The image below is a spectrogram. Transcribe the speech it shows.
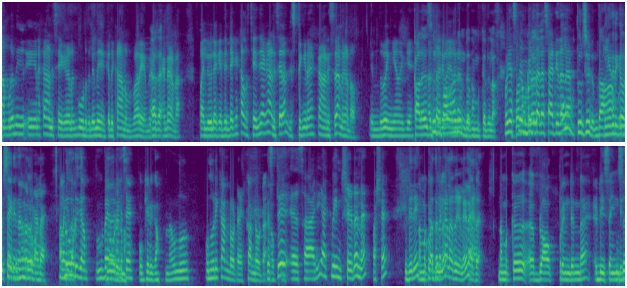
നമ്മൾ ഇങ്ങനെ കാണിച്ചേക്കാളും കൂടുതൽ നിങ്ങൾക്ക് ഇത് കാണുമ്പോൾ അറിയാൻ പറ്റും. എന്റെ കണ്ട? പല്ലൂലൊക്കെ ഇതിന്റെ ഒക്കെ കളർ ചേഞ്ച് ഞാൻ കാണിച്ചു തരാം ജസ്റ്റ് ഇങ്ങനെ കാണിച്ചതാണ് കേട്ടോ എന്ത് ഭംഗിയാ നോക്കിയേ. കളേഴ്സ് ഒരുപാടുണ്ട് നമുക്കതിൽ. അപ്പൊ just നമുക്ക് തല സ്റ്റാർട്ട് ചെയ്താലേ ഓ, തീർച്ചയായിട്ടും. ഒന്ന് ഒന്നുകൂടി കണ്ടോട്ടെ? കണ്ടോട്ടെ. ജസ്റ്റ് സാരി ആ ക്രീം ഷെയ്ഡ് തന്നെ പക്ഷെ ഇതിൽ നമുക്ക് കളറുകൾ നമുക്ക് ബ്ലോക്ക് പ്രിന്റിന്റെ ഡിസൈൻസ്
